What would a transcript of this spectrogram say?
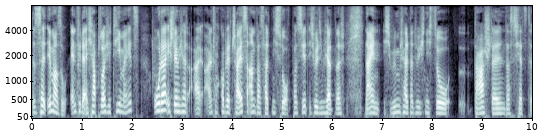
Das ist halt immer so. Entweder ich habe solche Teammates oder ich stelle mich halt ein- einfach komplett scheiße an, was halt nicht so oft passiert. Ich will mich halt, nicht- nein, ich will mich halt natürlich nicht so äh, darstellen, dass ich jetzt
